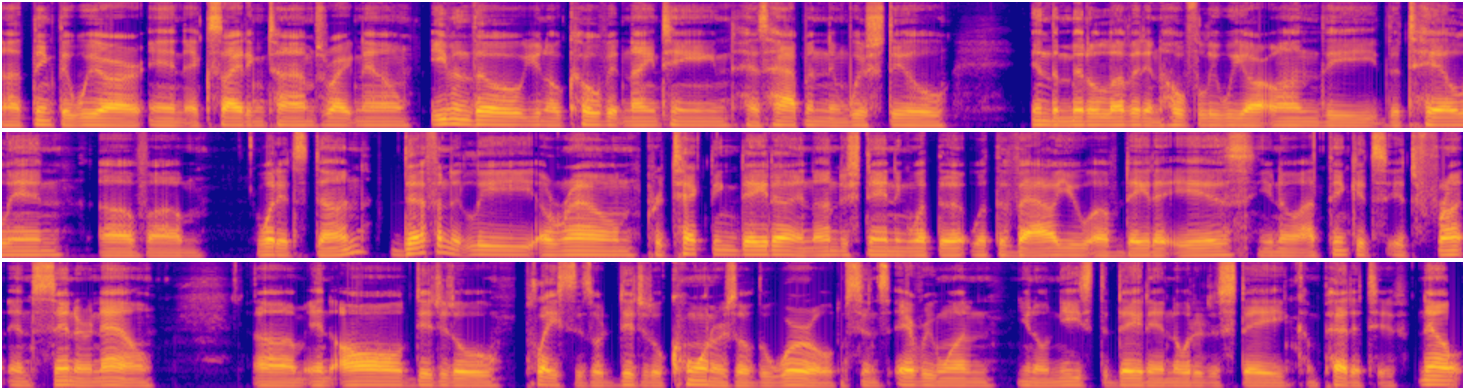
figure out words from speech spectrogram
uh, think that we are in exciting times right now. Even though you know COVID nineteen has happened and we're still in the middle of it, and hopefully we are on the the tail end of um, what it's done. Definitely around protecting data and understanding what the what the value of data is. You know, I think it's it's front and center now um, in all digital places or digital corners of the world, since everyone you know needs the data in order to stay competitive. Now,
